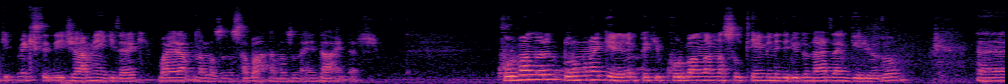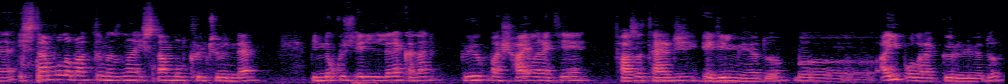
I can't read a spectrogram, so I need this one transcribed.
gitmek istediği camiye giderek bayram namazını, sabah namazını eda eder. Kurbanların durumuna gelelim. Peki kurbanlar nasıl temin ediliyordu? Nereden geliyordu? Ee, İstanbul'a baktığımızda İstanbul kültüründe 1950'lere kadar büyükbaş hayvan eti fazla tercih edilmiyordu. Bu ayıp olarak görülüyordu.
